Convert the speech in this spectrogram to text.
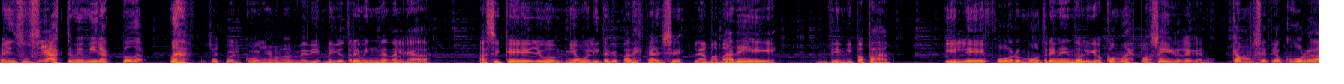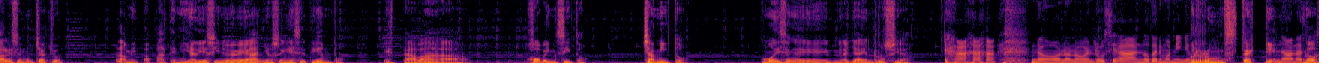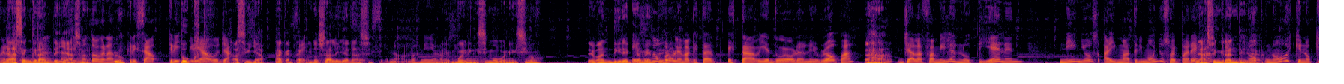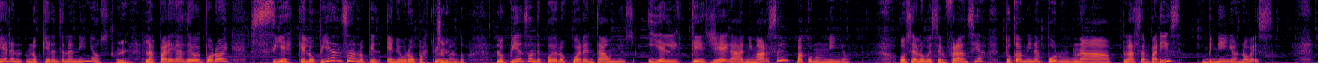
me ensuciaste, me mira toda... Ah, muchacho, el coño, me dio, tremenda nalgada. Así que llegó mi abuelita, que para descanse, la mamá de, de mi papá, y le formó tremendo lío. ¿Cómo es posible? ¿Cómo se te ocurre darle ese muchacho? mi papá tenía 19 años en ese tiempo. Estaba jovencito, chamito. Como dicen allá en Rusia, no, no, no. En Rusia no tenemos niños. No, no, nacen grandes ya. Nacimos todos grandes, criados ya. Así ya, pácata. Cuando sale ya nace. Sí, no, los niños no. Eh, buenísimo, buenísimo. Te van directamente. Ese es un problema que está, está habiendo ahora en Europa. Ya las familias no tienen niños, hay matrimonios o hay parejas. Nacen grandes. No, no, es que no quieren, no quieren tener niños. Las parejas de hoy por hoy, si es que lo piensan, lo piensan, en Europa estoy hablando, lo piensan después de los 40 años y el que llega a animarse va con un niño. O sea, lo ves en Francia, tú caminas por una plaza en París, niños no ves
